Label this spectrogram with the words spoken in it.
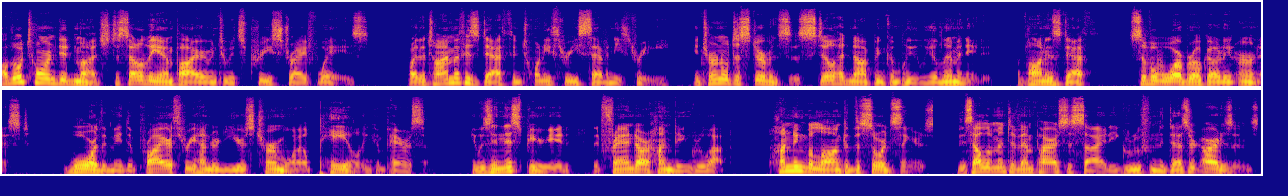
Although Torn did much to settle the empire into its pre strife ways, by the time of his death in 2373, internal disturbances still had not been completely eliminated. Upon his death, civil war broke out in earnest, war that made the prior 300 years' turmoil pale in comparison. It was in this period that Frandar Hunding grew up. Hunding belonged to the Sword Singers. This element of Empire society grew from the desert artisans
